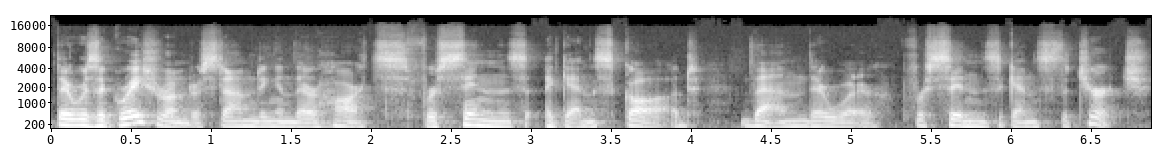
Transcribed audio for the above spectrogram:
There was a greater understanding in their hearts for sins against God than there were for sins against the church.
